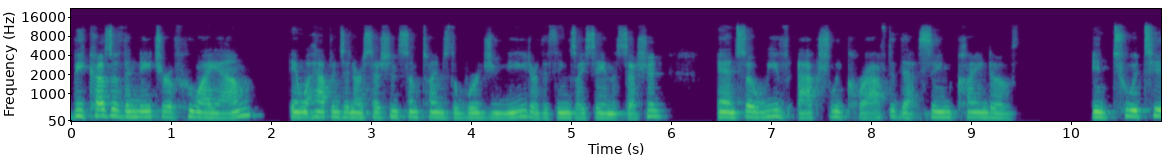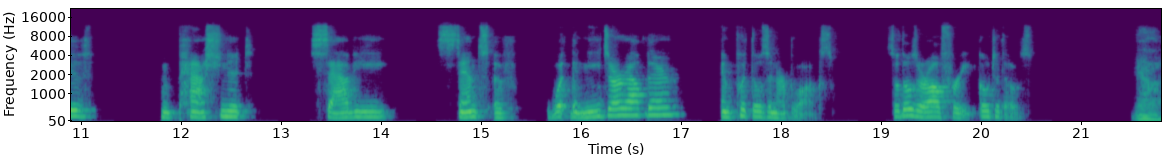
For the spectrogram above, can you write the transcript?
because of the nature of who I am and what happens in our sessions, sometimes the words you need are the things I say in the session. And so we've actually crafted that same kind of intuitive, compassionate, savvy sense of what the needs are out there and put those in our blogs. So those are all free. Go to those. Yeah.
